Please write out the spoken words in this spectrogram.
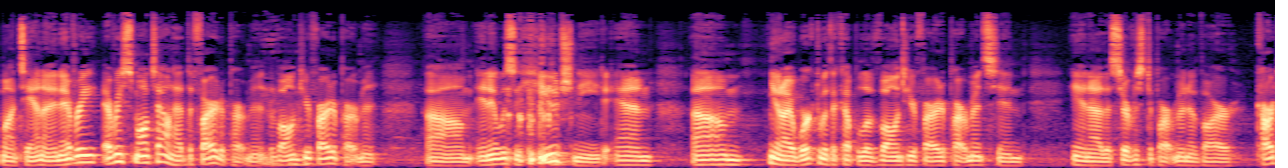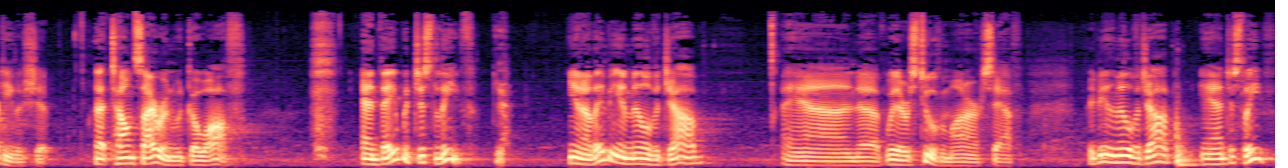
Montana, and every every small town had the fire department, the volunteer fire department, um, and it was a huge need. And um, you know, I worked with a couple of volunteer fire departments in in uh, the service department of our car dealership. That town siren would go off, and they would just leave. You know, they'd be in the middle of a job, and uh, well, there was two of them on our staff. They'd be in the middle of a job and just leave.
